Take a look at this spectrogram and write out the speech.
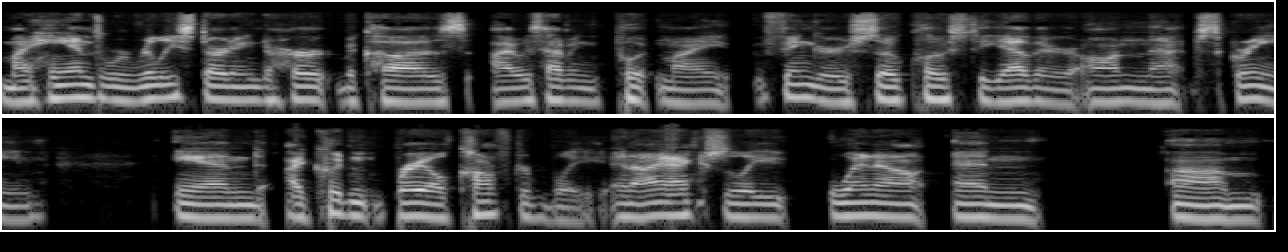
my hands were really starting to hurt because I was having put my fingers so close together on that screen and I couldn't braille comfortably. And I actually went out and um,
